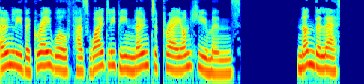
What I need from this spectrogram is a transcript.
only the gray wolf has widely been known to prey on humans. Nonetheless,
